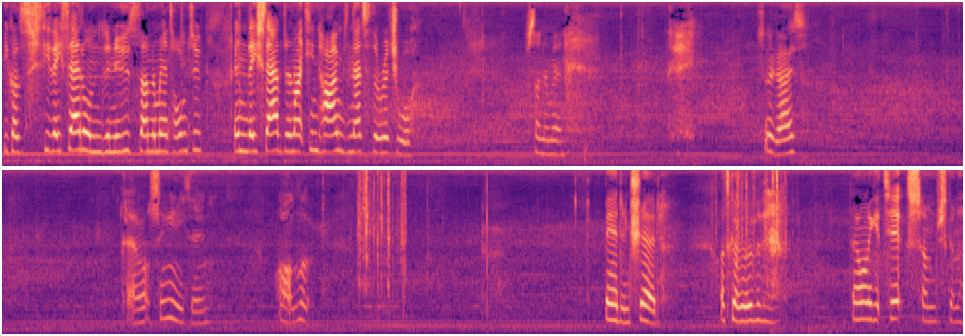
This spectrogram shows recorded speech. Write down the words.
because she, they said on the news Slenderman told them to, and they stabbed her 19 times, and that's the ritual. Slenderman. Okay. So guys. Okay, I don't see anything. Oh look. Abandoned shed. Let's go over there. I don't want to get ticks, so I'm just gonna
